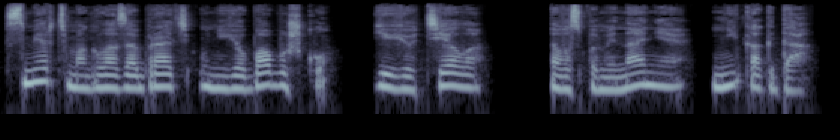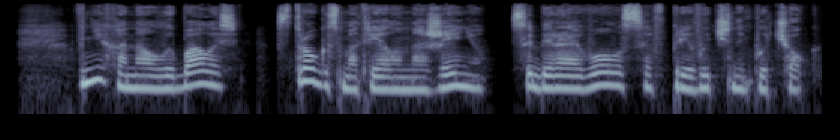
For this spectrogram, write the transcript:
Смерть могла забрать у нее бабушку, ее тело, но воспоминания — никогда. В них она улыбалась, строго смотрела на Женю, собирая волосы в привычный пучок,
